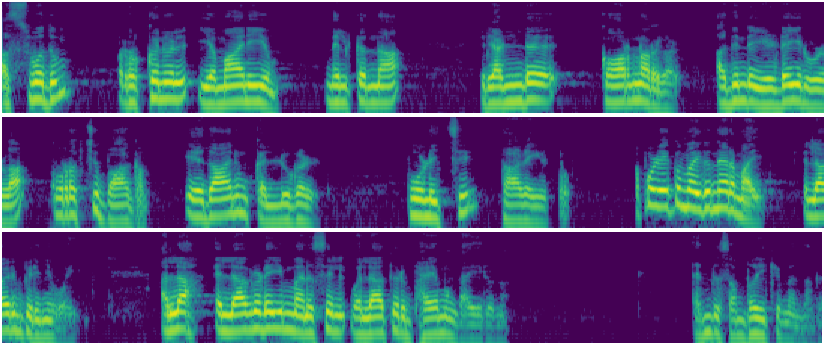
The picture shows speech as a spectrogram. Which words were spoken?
അസ്വദും റുക്കനുൽ യമാനിയും നിൽക്കുന്ന രണ്ട് കോർണറുകൾ അതിന്റെ ഇടയിലുള്ള കുറച്ചു ഭാഗം ഏതാനും കല്ലുകൾ പൊളിച്ച് താഴെയിട്ടു. അപ്പോഴേക്കും വൈകുന്നേരമായി. എല്ലാവരും പിരിഞ്ഞുപോയി. അല്ല എല്ലാവരുടെയും മനസ്സിൽ വല്ലാത്തൊരു ഭയമുണ്ടായിരുന്നു. എന്ത് സംഭവിക്കുമെന്നത്?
